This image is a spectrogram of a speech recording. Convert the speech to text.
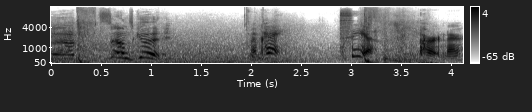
Uh, sounds good! Okay. See ya, partner.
